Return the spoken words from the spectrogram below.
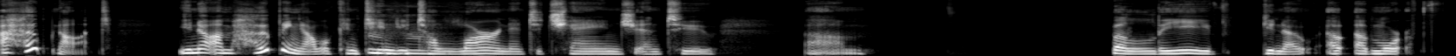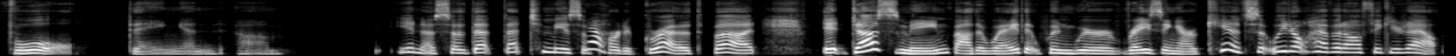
I hope not. You know, I'm hoping I will continue mm-hmm. to learn and to change and to um, believe, you know, a, a, more full thing and um, you know so that that to me is a yeah. part of growth but it does mean by the way that when we're raising our kids that we don't have it all figured out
